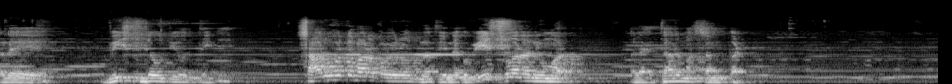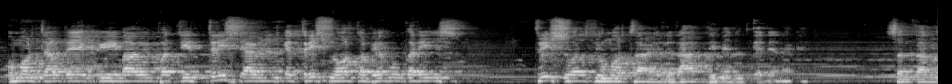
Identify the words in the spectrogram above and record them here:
એટલે વીસ જેવું જીવન થઈ જાય. સારું હોય તો મારો કોઈ વિરોધ નથી. ને વીસ વર્ષની ઉંમર એટલે ધર્મ સંકટ. ઉંમર ચાલતે એકવી બાવીસ પચીસ ત્રીસ આવીને કે ત્રીસનો અર્થ ભેગું કરીશ. ત્રીસ વર્ષની ઉંમર થાય એટલે રાત દી મહેનત કરી રાખે. સંતાનો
